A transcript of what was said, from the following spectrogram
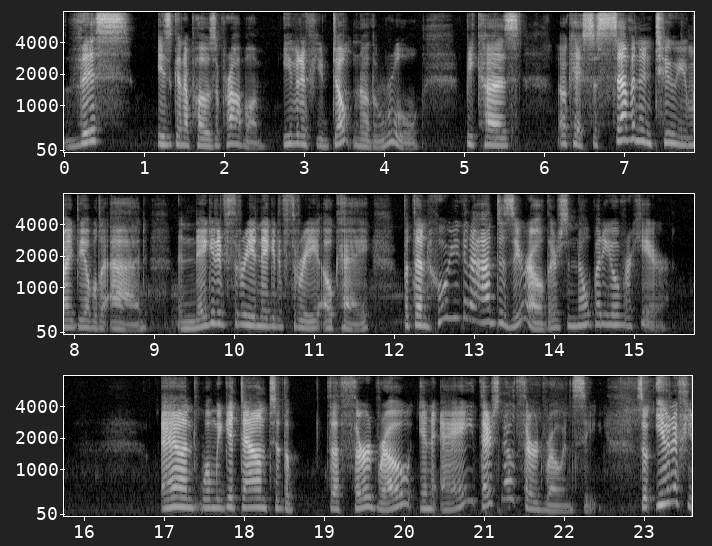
this is going to pose a problem, even if you don't know the rule, because, okay, so 7 and 2 you might be able to add, and negative 3 and negative 3, okay, but then who are you going to add to 0? There's nobody over here. And when we get down to the, the third row in A, there's no third row in C. So even if you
